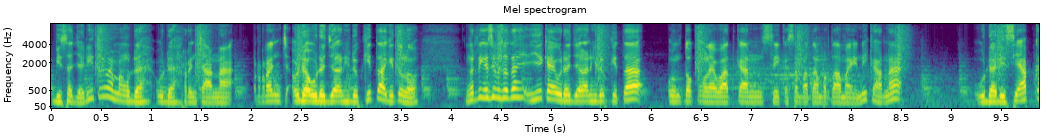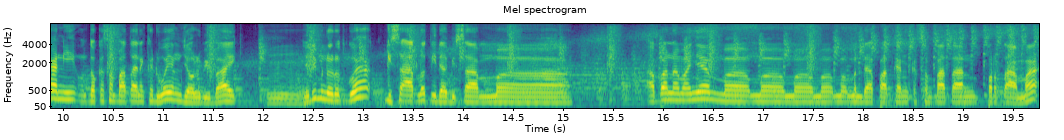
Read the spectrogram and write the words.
bisa jadi itu memang udah udah rencana renca, udah udah jalan hidup kita gitu loh ngerti gak sih maksudnya iya kayak udah jalan hidup kita untuk melewatkan si kesempatan pertama ini karena udah disiapkan nih untuk kesempatan yang kedua yang jauh lebih baik Hmm. jadi menurut gua di saat lo tidak bisa me, apa namanya me- me- me- me- me- mendapatkan kesempatan pertama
